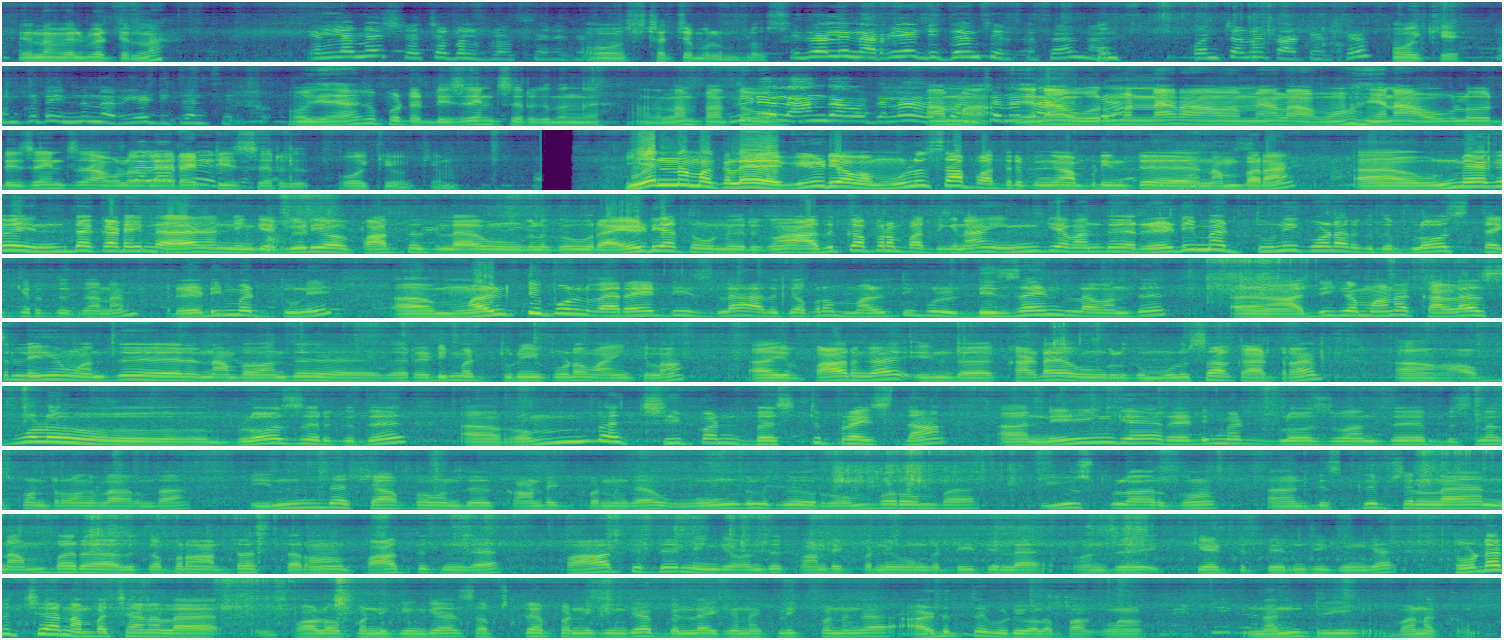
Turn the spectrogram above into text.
இதெல்லாம் வெல்வெட் இல்லை எல்லாமே ஸ்ட்ரெச்சபிள் பிளவுஸ் சார் இது ஓ ஸ்ட்ரெச்சபிள் ப்ளவுஸ் இதில் நிறைய டிசைன்ஸ் இருக்கு சார் நான் கொஞ்சமே காட்டியிருக்கேன். ஓகே. நம்மக்கிட்ட இன்னும் நிறைய டிசைன்ஸ் இருக்கு. ஓ ஏகப்பட்ட டிசைன்ஸ் இருக்குதுங்க. அதெல்லாம் பார்த்தா லாங் ஆகுதுல அது ஆமாம் ஏன்னா ஒரு மணி நேரம் ஆகும் மேலே ஆகும். ஏன்னா அவ்வளோ டிசைன்ஸு அவ்வளோ வெரைட்டிஸ் இருக்குது ஓகே ஓகேம்மா என்ன மக்களே வீடியோவை முழுசாக பார்த்துருப்பீங்க அப்படின்ட்டு நம்புகிறேன் உண்மையாகவே இந்த கடையில் நீங்கள் வீடியோவை பார்த்ததுல உங்களுக்கு ஒரு ஐடியா தோணு இருக்கும். அதுக்கப்புறம் பார்த்தீங்கன்னா இங்கே வந்து ரெடிமேட் துணி கூட இருக்குது. ப்ளவுஸ் தைக்கிறதுக்கான ரெடிமேட் துணி. மல்டிபிள் வெரைட்டிஸில் அதுக்கப்புறம் மல்டிபிள் டிசைனில் வந்து அதிகமான கலர்ஸ்லேயும் வந்து நம்ம வந்து ரெடிமேட் துணி கூட வாங்கிக்கலாம். பாருங்கள் இந்த கடை உங்களுக்கு முழுசாக காட்டுறேன். அவ்வளோ ப்ளவுஸ் இருக்குது. ரொம்ப சீப் அண்ட் பெஸ்ட் ப்ரைஸ் தான். நீங்கள் ரெடிமேட் ப்ளவுஸ் வந்து பிஸ்னஸ் பண்ணுறவங்களா இருந்தால் இந்த ஷாப்பை வந்து காண்டாக்ட் பண்ணுங்கள் உங்களுக்கு ரொம்ப ரொம்ப யூஸ்ஃபுல்லாக இருக்கும். டிஸ்கிரிப்ஷனில் நம்பரு அதுக்கப்புறம் அட்ரஸ் தரோம். பார்த்துக்குங்க. பார்த்துட்டு நீங்கள் வந்து காண்டாக்ட் பண்ணி உங்கள் டீட்டெயிலை வந்து கேட்டு தெரிஞ்சுக்கிங்க. தொடர்ச்சியாக நம்ம சேனலை ஃபாலோ பண்ணிக்கிங்க சப்ஸ்கிரைப் பண்ணிக்கிங்க பெல் ஐக்கனை கிளிக் பண்ணுங்கள் அடுத்த வீடியோவில் பார்க்கலாம். நன்றி வணக்கம்.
